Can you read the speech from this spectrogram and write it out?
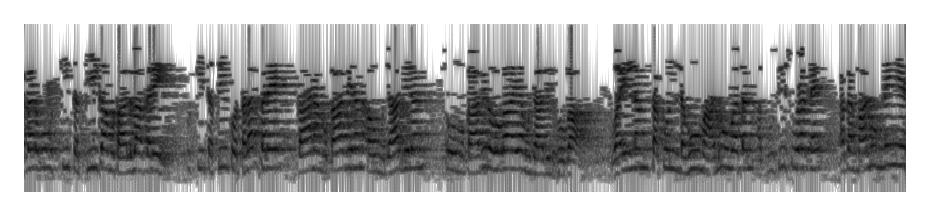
اگر وہ اس کی تصویر کا مطالبہ کرے، اس کی تصویر کو طلب کرے، کانا مقابل اور مجادلن تو مقابل ہوگا یا مجادل ہوگا؟ وہ علم تکن لہو معلوم دوسری صورت ہے، اگر معلوم نہیں ہے،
